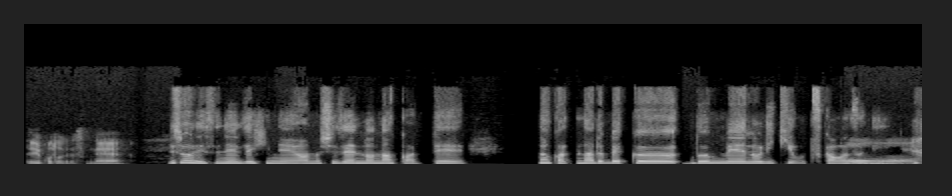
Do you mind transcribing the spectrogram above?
ていうことですね。でそうですね。ぜひね、あの自然の中で、なんか、なるべく文明の力を使わずに、ね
